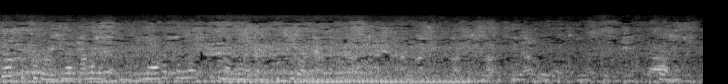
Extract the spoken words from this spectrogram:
কেউ কিচ্ছু করব তোমার ভালো লাগছে না তুমি আবার চলে আসছো তোমার লাগবে কিছু করব না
